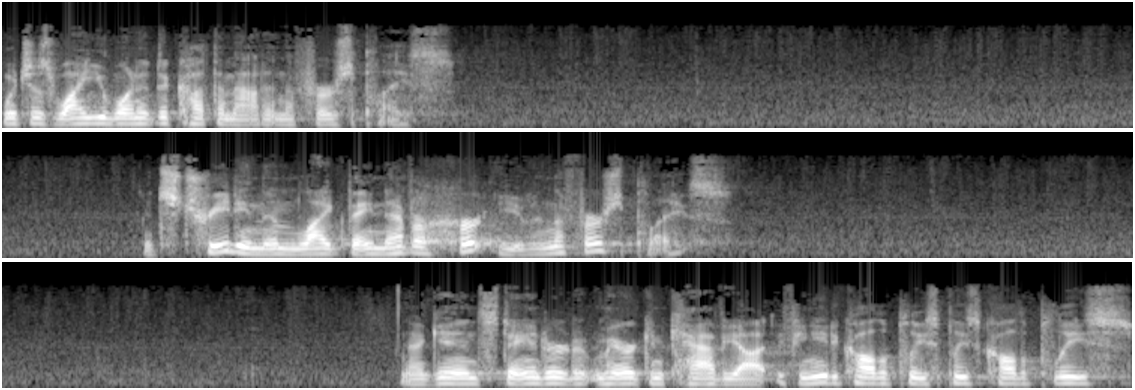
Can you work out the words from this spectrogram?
which is why you wanted to cut them out in the first place. It's treating them like they never hurt you in the first place. Again, standard American caveat if you need to call the police, please call the police.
